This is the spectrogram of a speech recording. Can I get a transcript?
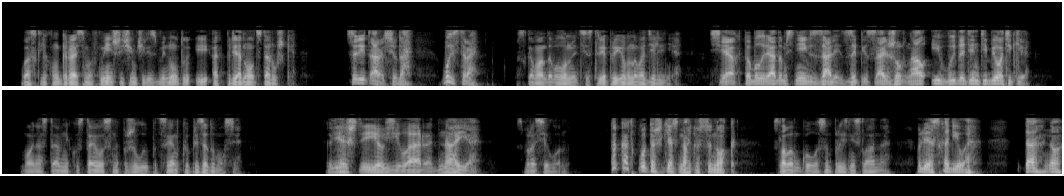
— воскликнул Герасимов меньше, чем через минуту, и отпрянул от старушки. «Санитара сюда! Быстро!» — скомандовал он медсестре приемного отделения. «Всех, кто был рядом с ней в зале, записать журнал и выдать антибиотики!» Мой наставник уставился на пожилую пациентку и призадумался. «Где ж ты ее взяла, родная?» — спросил он. — Так откуда ж я знаю, сынок? — слабым голосом произнесла она. — В лес ходила. Да, но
